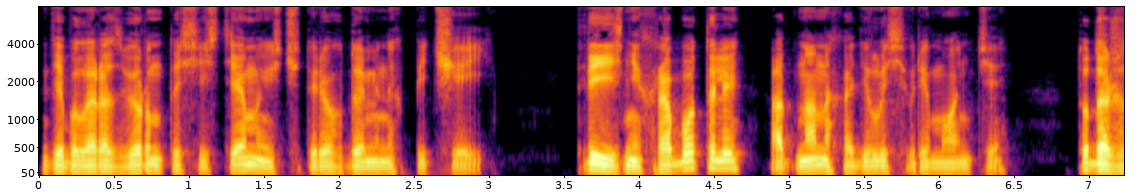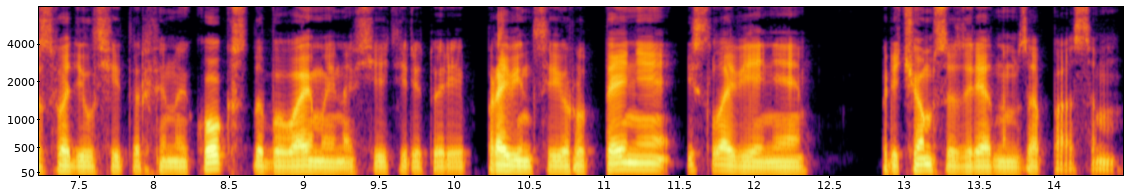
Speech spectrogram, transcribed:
где была развернута система из четырех доменных печей. Три из них работали, одна находилась в ремонте. Туда же сводился и торфяной кокс, добываемый на всей территории провинции Рутения и Словения, причем с изрядным запасом.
